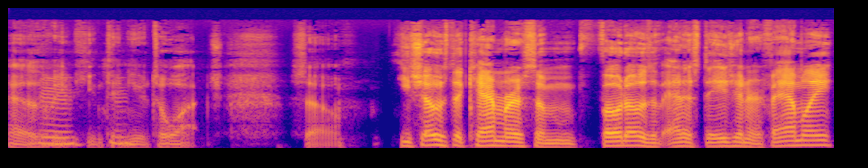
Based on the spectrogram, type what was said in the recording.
as mm-hmm. we continue to watch. So he shows the camera some photos of Anastasia and her family,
